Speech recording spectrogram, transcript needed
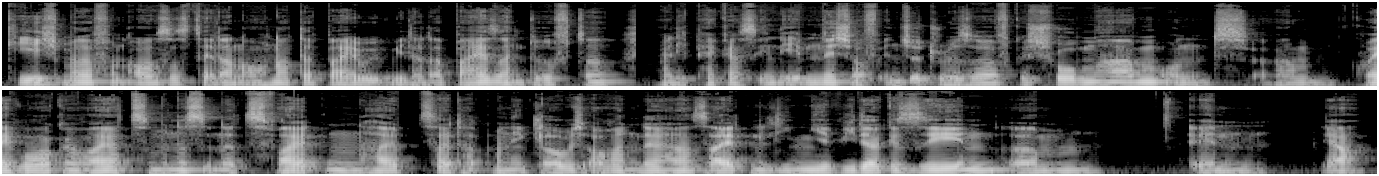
gehe ich mal davon aus, dass der dann auch nach der Bye wieder dabei sein dürfte, weil die Packers ihn eben nicht auf Injured Reserve geschoben haben und ähm, Quay Walker war ja zumindest in der zweiten Halbzeit, hat man ihn, glaube ich, auch an der Seitenlinie wieder gesehen, ähm, in, ja,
